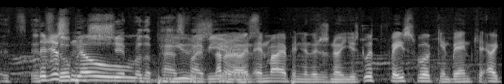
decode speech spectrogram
it's, it's There's just still been no shit for the past use. five years. I don't know. In, in my opinion, there's just no use with Facebook and Bandcamp, like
